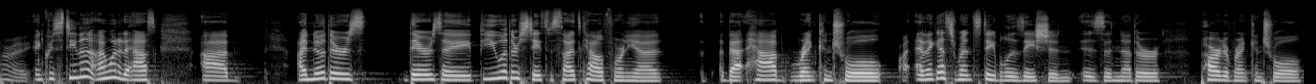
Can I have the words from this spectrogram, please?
All right. And Christina, I wanted to ask uh, I know there's there's a few other states besides California that have rent control, and I guess rent stabilization is another part of rent control.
